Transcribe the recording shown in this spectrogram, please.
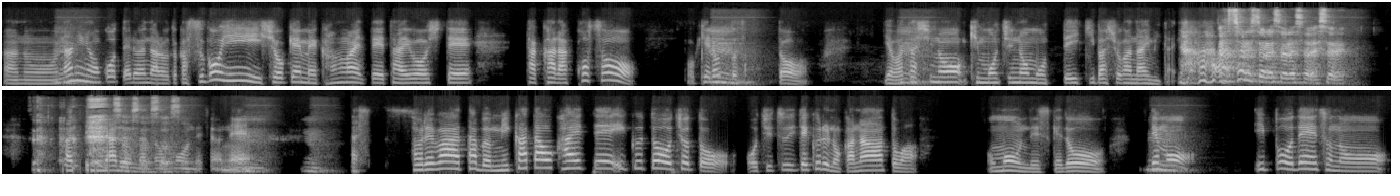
あの、うん。何に起こってるんだろうとか、すごい一生懸命考えて対応してたからこそ、こうケロッとすると、いや、うん。私の気持ちの持っていき場所がないみたいな。あ、それそれそれそれそれ。感じになるんだと思うんですよね。それは多分見方を変えていくと、ちょっと落ち着いてくるのかなとは思うんですけど、でも、一方で、その、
